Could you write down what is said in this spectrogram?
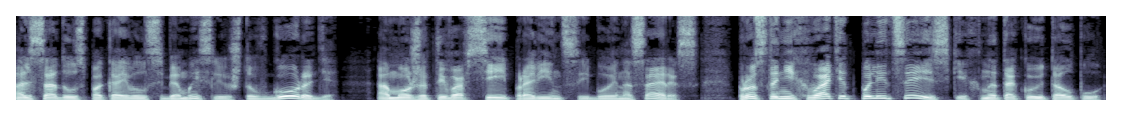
Альсадо успокаивал себя мыслью, что в городе, а может и во всей провинции Буэнос-Айрес, просто не хватит полицейских на такую толпу.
